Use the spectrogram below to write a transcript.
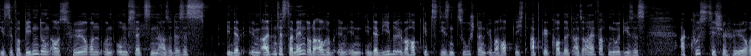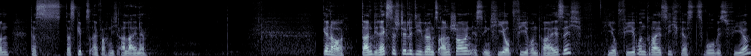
diese Verbindung aus Hören und Umsetzen. Also das ist der, im Alten Testament oder auch in, in, in der Bibel überhaupt gibt es diesen Zustand überhaupt nicht abgekoppelt. Also einfach nur dieses akustische Hören, das, das gibt es einfach nicht alleine. Genau, dann die nächste Stelle, die wir uns anschauen, ist in Hiob 34. Hiob 34, Vers 2 bis 4.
